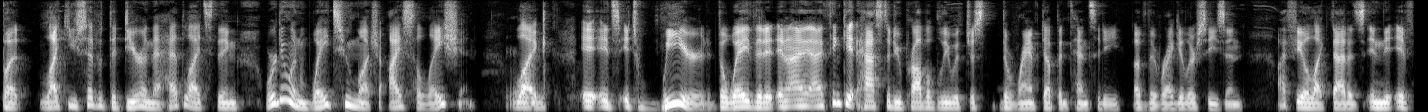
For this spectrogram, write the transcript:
but like you said with the deer in the headlights thing, we're doing way too much isolation. Mm-hmm. Like it, it's it's weird the way that it, and I, I think it has to do probably with just the ramped up intensity of the regular season. I feel like that is in the if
